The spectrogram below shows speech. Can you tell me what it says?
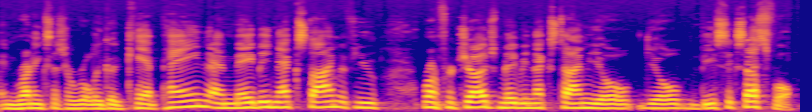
in, running such a really good campaign. And maybe next time, if you run for judge, maybe next time you'll you'll be successful.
